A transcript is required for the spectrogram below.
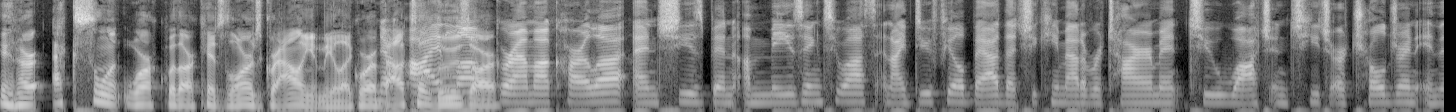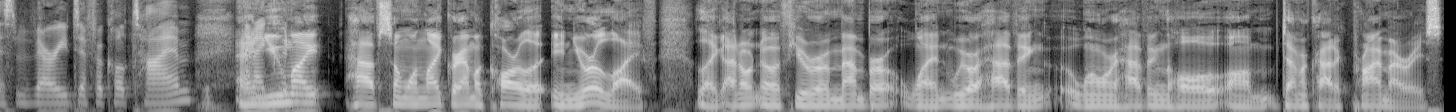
in her excellent work with our kids. Lauren's growling at me like we're No, about to I lose love our. grandma Carla, and she's been amazing to us. And I do feel bad that she came out of retirement to watch and teach our children in this very difficult time. and I you couldn't- might have someone like Grandma Carla in your life. Like I don't know if you remember when we were having when we were having the whole um, Democratic primaries,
